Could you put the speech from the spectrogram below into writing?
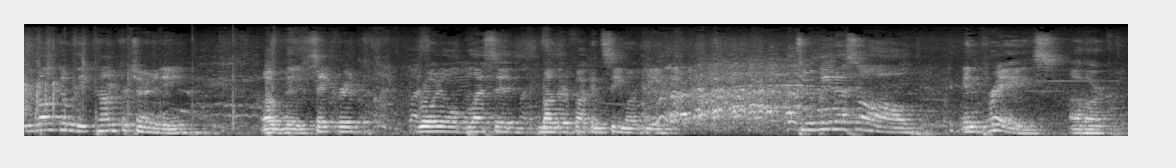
we welcome the confraternity of the sacred, royal, blessed, motherfucking sea monkey to lead us all in praise of our queen.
